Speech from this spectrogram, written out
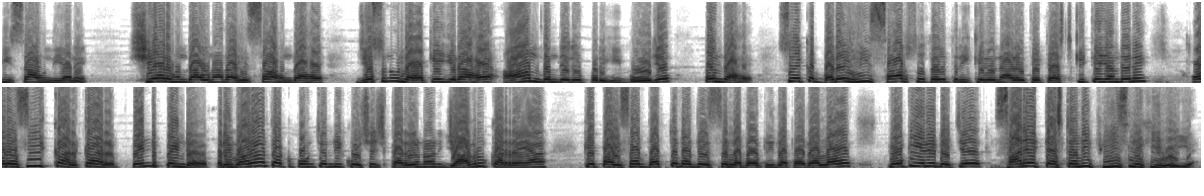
ਫੀਸਾਂ ਹੁੰਦੀਆਂ ਨੇ। ਸ਼ੇਅਰ ਹੁੰਦਾ, ਉਹਨਾਂ ਦਾ ਹਿੱਸਾ ਹੁੰਦਾ ਹੈ, ਜਿਸ ਨੂੰ ਲੈ ਕੇ ਜਿਹੜਾ ਹੈ ਆਮ ਬੰਦੇ ਦੇ ਉੱਪਰ ਹੀ ਬੋਝ ਪੈਂਦਾ ਹੈ। ਸੋ ਇੱਕ ਬੜੇ ਹੀ ਸਾਫ਼ ਸੁਥਰੇ ਤਰੀਕੇ ਦੇ ਨਾਲ ਇੱਥੇ ਟੈਸਟ ਕੀਤੇ ਜਾਂਦੇ ਨੇ ਔਰ ਅਸੀਂ ਘਰ ਘਰ ਪਿੰਡ ਪਿੰਡ ਪਰਿਵਾਰਾਂ ਤੱਕ ਪਹੁੰਚਣ ਦੀ ਕੋਸ਼ਿਸ਼ ਕਰ ਰਹੇ ਉਹਨਾਂ ਨੂੰ ਜਾਗਰੂਕ ਕਰ ਰਹੇ ਹਾਂ ਕਿ ਭਾਈ ਸਾਹਿਬ ਵੱਧ ਤੋਂ ਵੱਧ ਇਸ ਲੈਬੋਰਟਰੀ ਦਾ ਫਾਇਦਾ ਲਓ, ਕਿਉਂਕਿ ਇਹਦੇ ਵਿੱਚ ਸਾਰੇ ਟੈਸਟਾਂ ਦੀ ਫੀਸ ਲਿਖੀ ਹੋਈ ਹੈ।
